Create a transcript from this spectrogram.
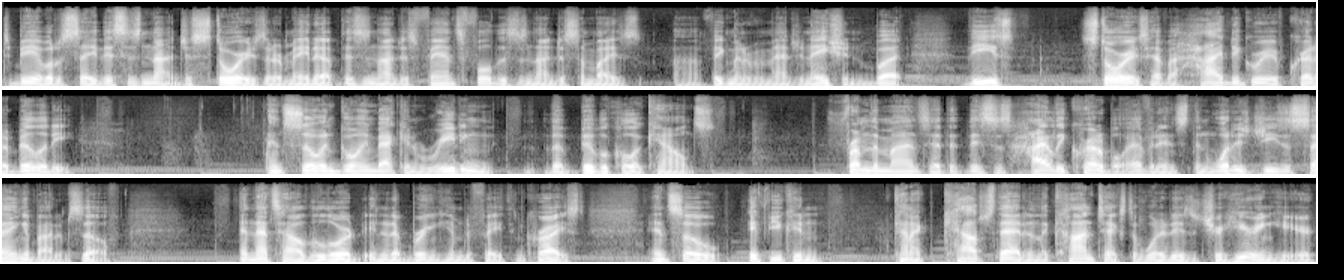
to be able to say, this is not just stories that are made up. This is not just fanciful. This is not just somebody's uh, figment of imagination, but these stories have a high degree of credibility. And so, in going back and reading the biblical accounts from the mindset that this is highly credible evidence, then what is Jesus saying about himself? And that's how the Lord ended up bringing him to faith in Christ. And so, if you can kind of couch that in the context of what it is that you're hearing here,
